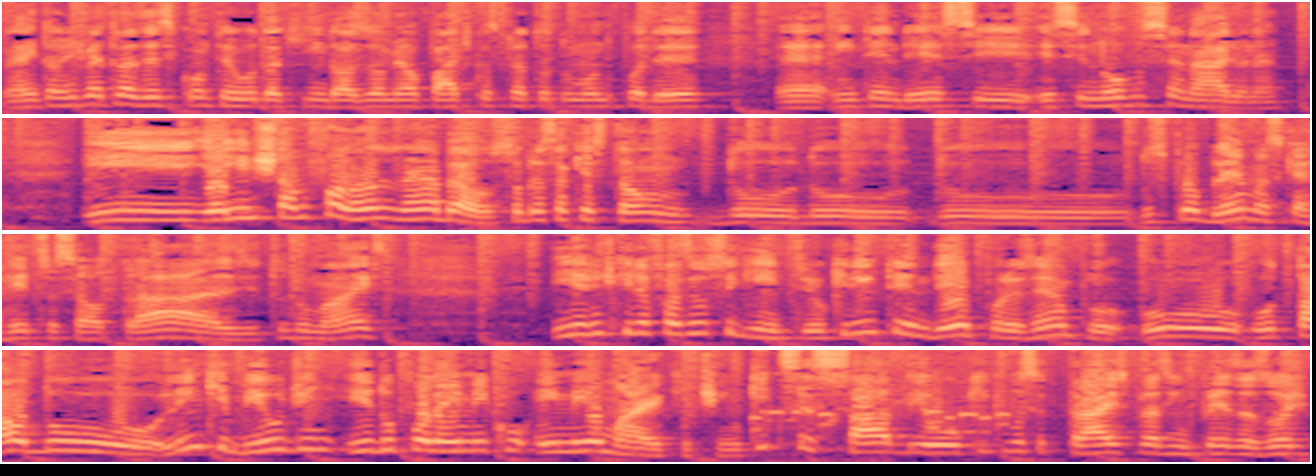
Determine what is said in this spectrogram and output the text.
né? Então a gente vai trazer esse conteúdo aqui em doses homeopáticas para todo mundo poder é, entender esse, esse novo cenário, né? E, e aí a gente estava falando, né, Abel, sobre essa questão do, do, do- dos problemas que a rede social traz e tudo mais. E a gente queria fazer o seguinte, eu queria entender, por exemplo, o, o tal do link building e do polêmico e-mail marketing. O que, que você sabe ou o que, que você traz para as empresas hoje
